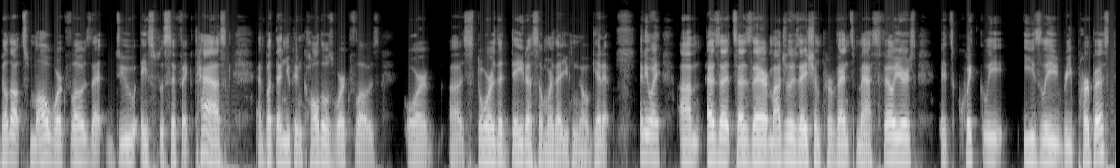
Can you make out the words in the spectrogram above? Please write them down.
build out small workflows that do a specific task, and but then you can call those workflows or uh, store the data somewhere that you can go get it. Anyway, um, as it says there, modularization prevents mass failures. It's quickly, easily repurposed.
